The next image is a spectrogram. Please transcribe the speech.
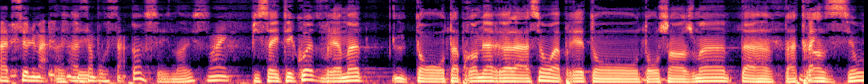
Absolument, Ok. à 100% Ah, c'est nice. Ouais. Puis ça a été quoi vraiment ton, ta première relation après ton, ton changement, ta, ta transition,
